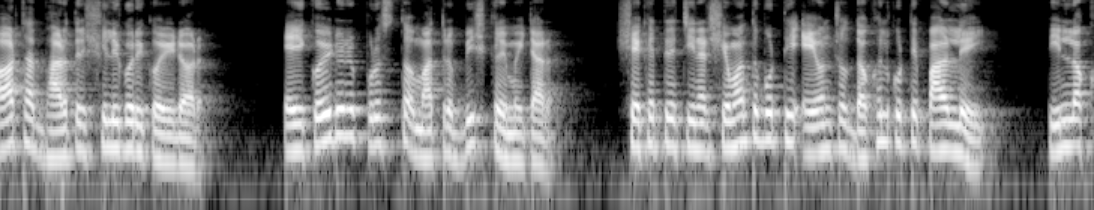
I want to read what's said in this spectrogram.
অর্থাৎ ভারতের শিলিগুড়ি করিডর। এই করিডোরের প্রস্থ মাত্র বিশ কিলোমিটার। সেক্ষেত্রে চীনের সীমান্তবর্তী এই অঞ্চল দখল করতে পারলেই তিন লক্ষ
